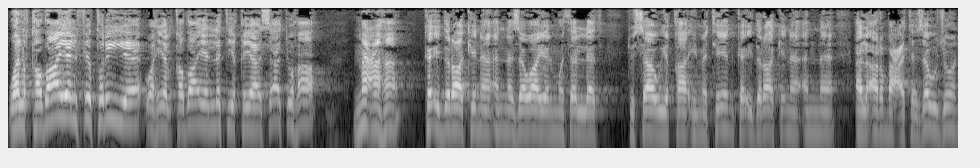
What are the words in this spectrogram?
والقضايا الفطرية وهي القضايا التي قياساتها معها كإدراكنا أن زوايا المثلث تساوي قائمتين كإدراكنا أن الأربعة زوج.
